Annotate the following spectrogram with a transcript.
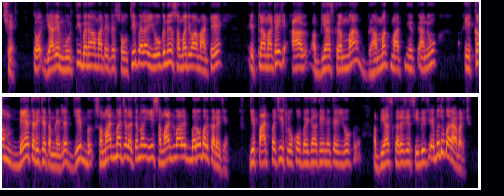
છે. તો જ્યારે મૂર્તિ બનાવવા માટે, એટલે સૌથી પહેલાં યોગને સમજવા માટે, એટલા માટે જ આ અભ્યાસક્રમમાં ભ્રામક માન્યતાનું એકમ બે તરીકે તમને, એટલે જે સમાજમાં ચાલે, તમે એ સમાજવાળે બરોબર કરે છે. જે પાંચ પચીસ લોકો ભેગા થઈને કે યોગ અભ્યાસ કરે છે, શિબિર છે, એ બધું બરાબર છે.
